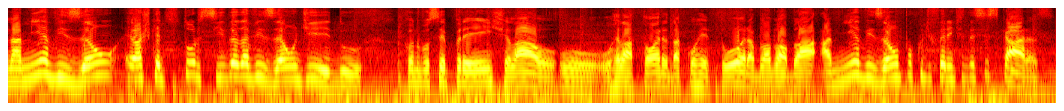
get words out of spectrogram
na minha visão, eu acho que é distorcida da visão de do quando você preenche lá o, o, o relatório da corretora, blá blá blá. A minha visão é um pouco diferente desses caras.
